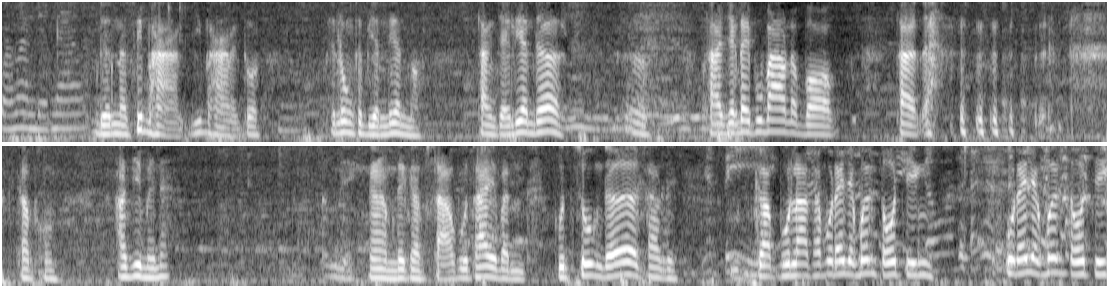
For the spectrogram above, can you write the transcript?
ประมาณเดือนแล้วเดือนน่ะ15 25เลยตัว ไปลงทะเบียนเรียนบ่ ตั้งใจเรียนเด้อเออถ้าอยากได้ผู้บ่าวน่ะบอกถ้า ครับผมเอายิ้มเลยนะนี่งามเด้อครับสาวผู้ไทยบันกุดซุ้งเด้อครับนี่กับผู้ลาถ้าผู้ใดอยากเบิ่งโตจริง ผู้ใดอยากเบิ่งโตจริง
